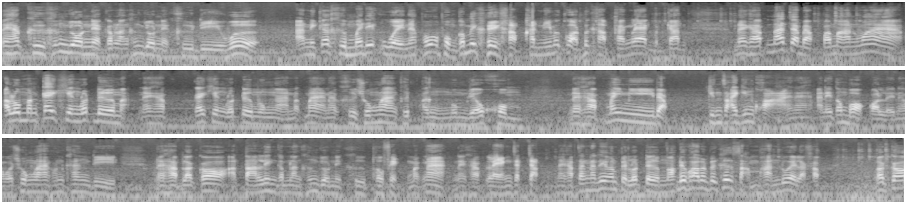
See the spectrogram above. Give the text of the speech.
นะครับคือเครื่องยนต์เนี่ยกำลังเครื่องยนต์เนี่ยคือดีเวอร์อันนี้ก็คือไม่ได้อวยนะเพราะว่าผมก็ไม่เคยขับคันนี้มาก่อนเพิ่งขับครั้งแรกเหมือนกันนะครับน่าจะแบบประมาณว่าอารมณ์มันใกล้เคียงรถเดิมอะนะครับ ใกล้เคียงรถเดิมโรงงานมากๆนะครับคือช่วงล่างคือตึงมุมเลี้ยวคมนะครับไม่มีแบบกินซ้ายกินขวานะอันนี้ต้องบอกก่อนเลยนะว่าช่วงล่างค่อนข้างดีนะครับแล้วก็อัตราเร่งกำลังเครื่องยนต์เนี่ยคือเพอร์เฟกมากๆนะครับแรงจัดๆนะครับทั้งที่มันเป็นรถเดิมเนาะด้วยความมันเป็นเครื่อง3,000ด้วยแหละครับแล้วก็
